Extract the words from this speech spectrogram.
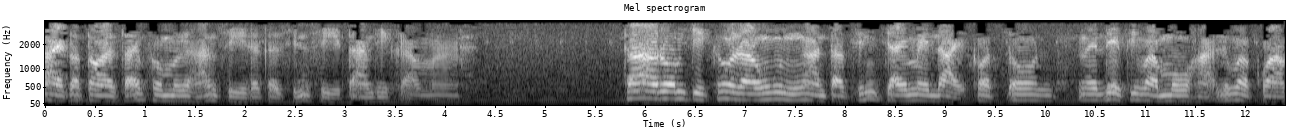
ได้ก็ต้องอาศัยพรหมวิหารสี่และกสินสี่ตามที่กล่าวมา ถ้าอารมณ์จิตของเรางุ่นง่านตัดสินใจไม่ได้ก็โดนในเรียกที่ว่าโมหะหรือว่าความ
